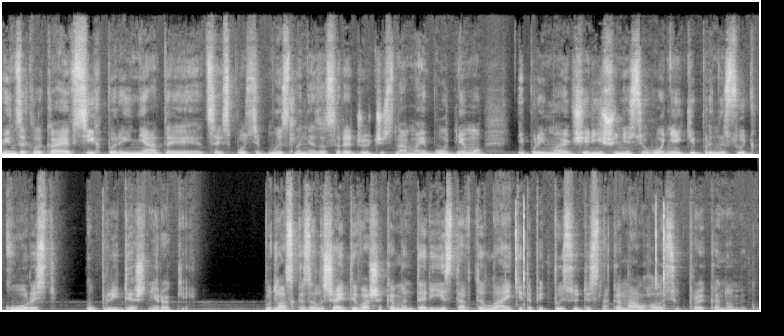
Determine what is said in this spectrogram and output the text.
Він закликає всіх перейняти цей спосіб мислення, зосереджуючись на майбутньому і приймаючи рішення сьогодні, які принесуть користь у прийдешні роки. Будь ласка, залишайте ваші коментарі, ставте лайки та підписуйтесь на канал Галасюк про економіку.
